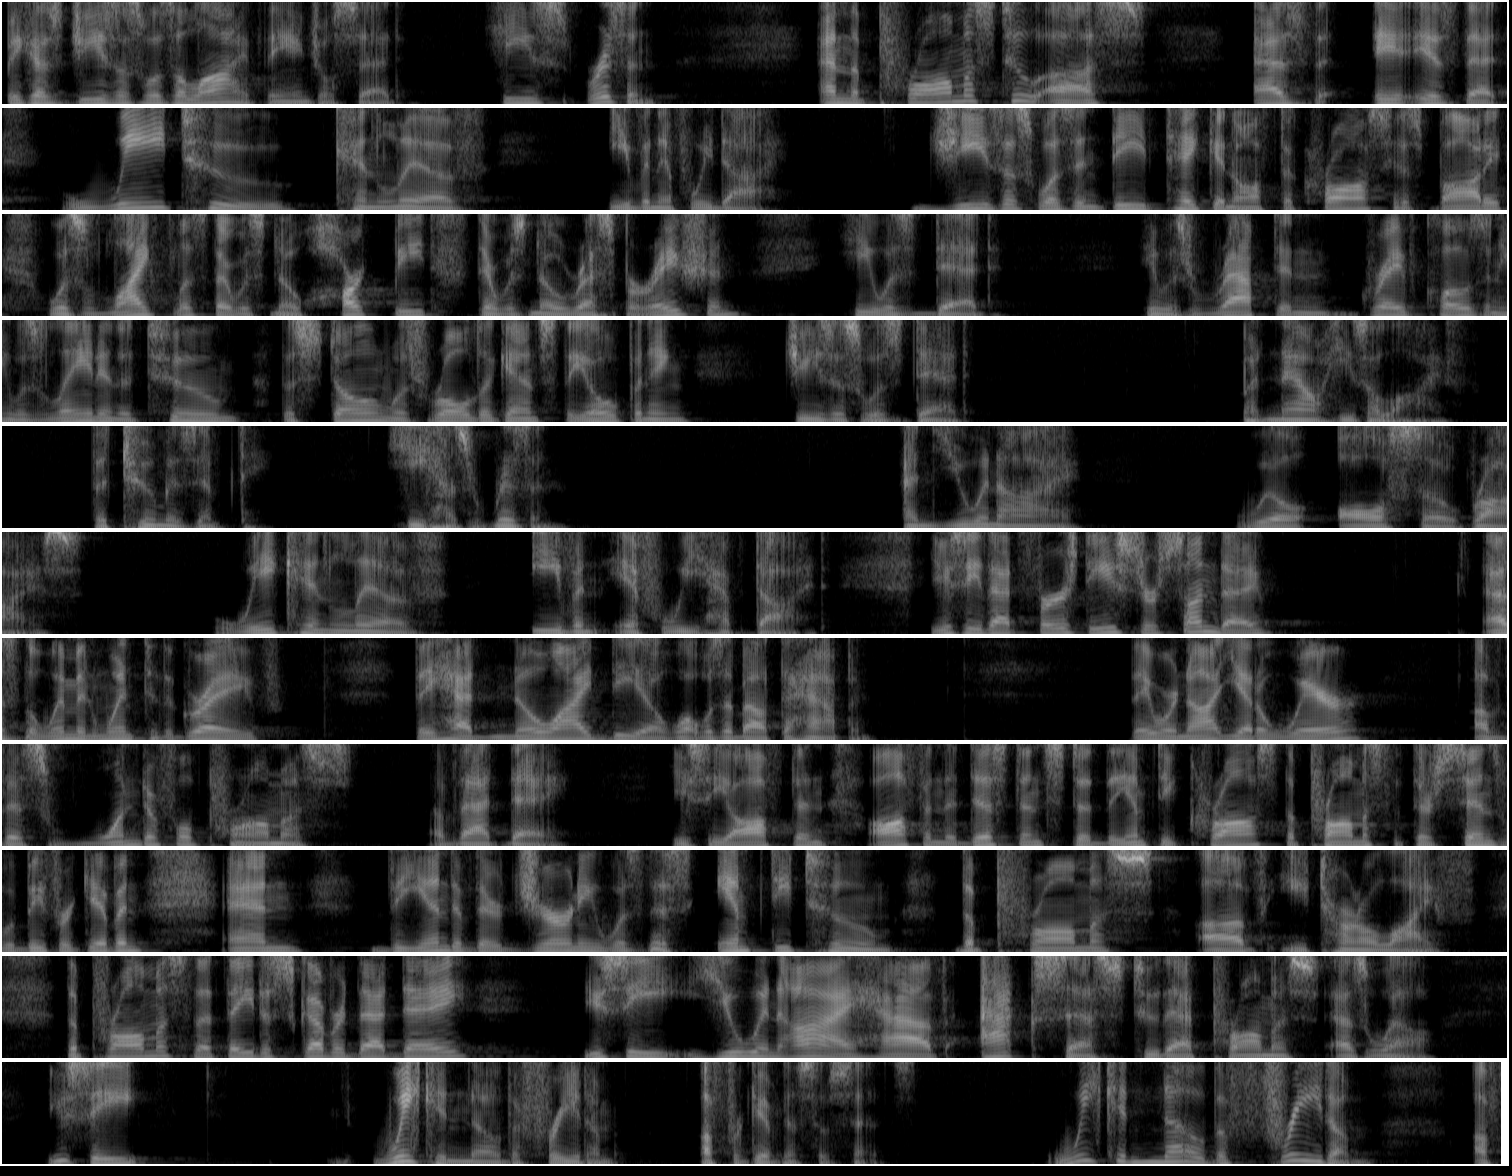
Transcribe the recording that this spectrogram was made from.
Because Jesus was alive, the angel said. He's risen. And the promise to us as the, is that we too can live even if we die. Jesus was indeed taken off the cross. His body was lifeless. There was no heartbeat. There was no respiration. He was dead. He was wrapped in grave clothes and he was laid in the tomb. The stone was rolled against the opening. Jesus was dead. But now he's alive. The tomb is empty. He has risen. And you and I will also rise. We can live even if we have died. You see, that first Easter Sunday, as the women went to the grave, they had no idea what was about to happen. They were not yet aware of this wonderful promise of that day. You see, often, off in the distance stood the empty cross, the promise that their sins would be forgiven. And the end of their journey was this empty tomb, the promise of eternal life. The promise that they discovered that day you see, you and I have access to that promise as well. You see, we can know the freedom of forgiveness of sins. We can know the freedom of,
